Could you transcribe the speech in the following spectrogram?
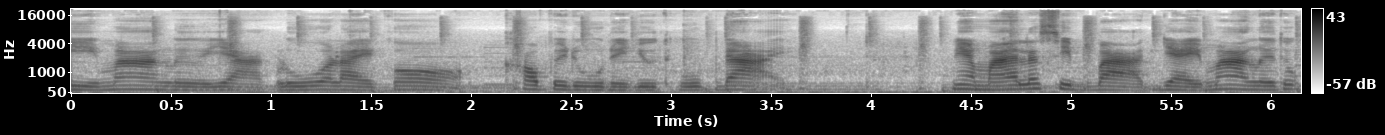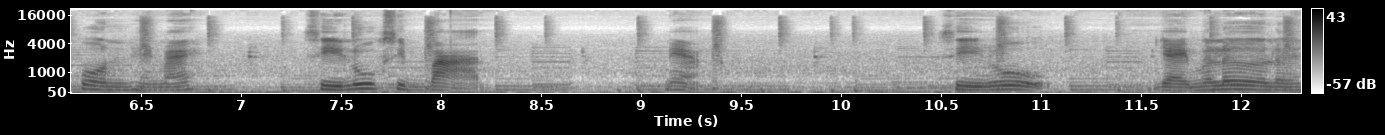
ดีมากเลย อยากรู้อะไรก็เข้าไปดูใน YouTube ได้ เนี่ยไม้ละ 10 บาทใหญ่มากเลยทุกคนเห็นไหมสี่ลูก 10 บาท เนี่ยสี่ลูกใหญ่เมาเลอเลย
